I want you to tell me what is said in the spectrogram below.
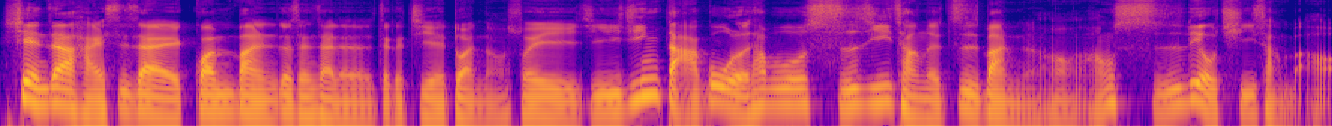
现在还是在官办热身赛的这个阶段哦，所以已经打过了差不多十几场的自办了哦，好像十六七场吧，哦，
